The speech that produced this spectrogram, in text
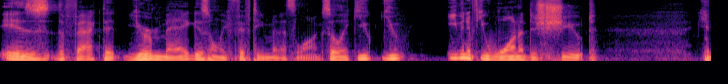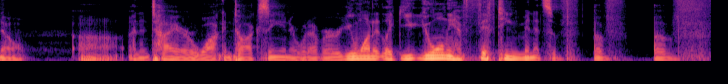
is the fact that your mag is only 15 minutes long so like you you even if you wanted to shoot you know uh, an entire walk and talk scene or whatever you wanted like you, you only have 15 minutes of of of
